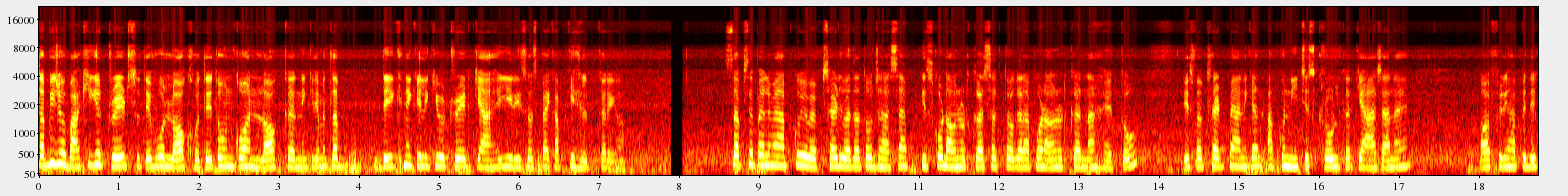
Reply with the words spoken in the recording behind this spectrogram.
तभी जो बाकी के ट्रेड्स होते वो लॉक होते तो उनको अनलॉक करने के लिए मतलब देखने के लिए कि वो ट्रेड क्या है, ये रिसोर्स पैक आपकी हेल्प करेगा। सबसे पहले मैं आपको ये वेबसाइट बताता हूँ जहाँ से आप इसको डाउनलोड कर सकते हो। अगर आपको डाउनलोड करना है तो इस वेबसाइट पे आने के बाद आपको नीचे स्क्रॉल करके आ जाना है और फिर यहाँ पे देख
